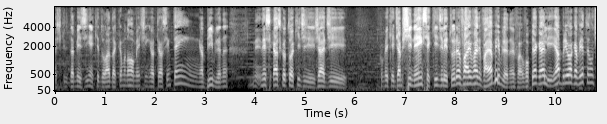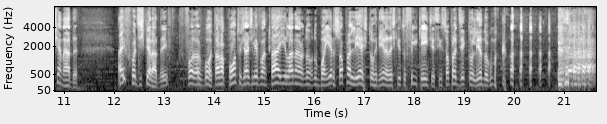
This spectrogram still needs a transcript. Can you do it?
da, da mesinha aqui do lado da cama, normalmente em hotel assim tem a Bíblia, né? Nesse caso que eu tô aqui de, já de como é que é, de abstinência aqui de leitura, vai, vai, vai a Bíblia, né? vou pegar ali. E abriu a gaveta e não tinha nada. Aí ficou desesperado, né? bom, tava a ponto já de levantar e ir lá na, no, no, banheiro só pra ler as torneiras, tá escrito frio quente, assim, só pra dizer que tô lendo alguma coisa.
